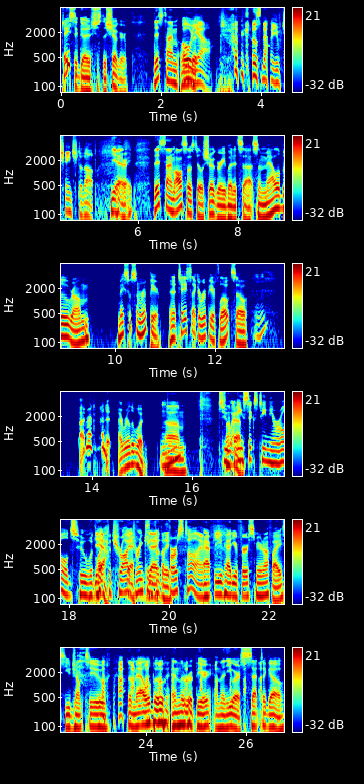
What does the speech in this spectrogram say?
Tasted good. It's just the sugar. This time, a Oh bit- yeah, because now you've changed it up. Yeah, right. This time also still sugary, but it's uh, some Malibu rum mixed with some root beer, and it tastes like a root beer float. So Mm-hmm. I'd recommend it. I really would. Um, To any bad. 16 year olds who would Yeah, like to try yeah, drinking for the first time, after you've had your first Smirnoff Ice, you jump to the Malibu and the root beer, and then you are set to go.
